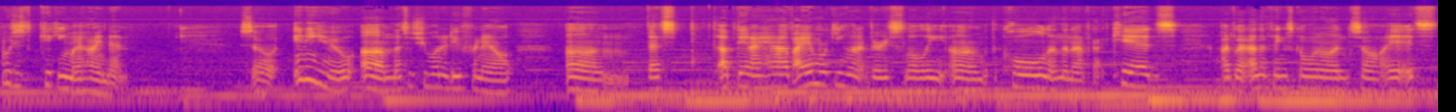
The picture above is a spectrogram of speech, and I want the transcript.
which is kicking my hind end. So, anywho, um, that's what you want to do for now. Um, that's the update I have. I am working on it very slowly um, with the cold, and then I've got kids. I've got other things going on, so it's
